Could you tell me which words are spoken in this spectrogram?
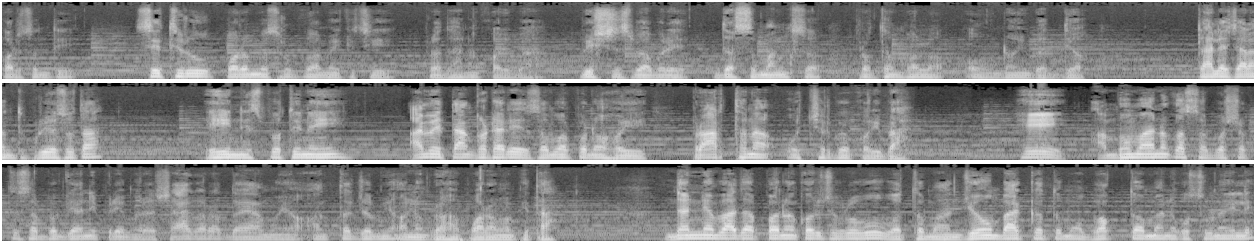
କରୁଛନ୍ତି ସେଥିରୁ ପରମେଶ୍ୱରକୁ ଆମେ କିଛି ପ୍ରଦାନ କରିବା। ବିଶେଷ ଭାବରେ ଦଶ ମାଂସ ପ୍ରଥମ ଭଲ ଓ ନୈବେଦ୍ୟ। ତାହେଲେ ଚାଲନ୍ତୁ ପ୍ରିୟ ଶ୍ରୋତା ଏହି ନିଷ୍ପତ୍ତି ନେଇ ଆମେ ତାଙ୍କଠାରେ ସମର୍ପଣ ହୋଇ ପ୍ରାର୍ଥନା ଉତ୍ସର୍ଗ କରିବା। ହେ ଆମ୍ଭମାନଙ୍କ ସର୍ବଶକ୍ତି ସର୍ବଜ୍ଞାନୀ ପ୍ରେମର ସାଗର ଦୟାମୟ ଅନ୍ତର୍ଜମୀ ଅନୁଗ୍ରହ ପରମ ପିତା ଧନ୍ୟବାଦ ଅର୍ପଣ କରୁଛୁ ପ୍ରଭୁ ବର୍ତ୍ତମାନ ଯେଉଁ ବାକ୍ୟ ତୁମ ଭକ୍ତମାନଙ୍କୁ ଶୁଣାଇଲେ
